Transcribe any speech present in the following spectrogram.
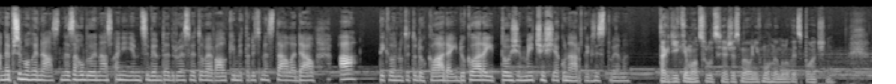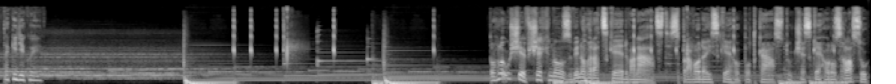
a nepřemohli nás, nezahubili nás ani Němci během té druhé světové války, my tady jsme stále dál a ty klenoty to dokládají. Dokládají to, že my Češi jako národ existujeme. Tak díky moc, Lucie, že jsme o nich mohli mluvit společně. Taky děkuji. Tohle už je všechno z Vinohradské 12, z pravodajského podcastu Českého rozhlasu.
